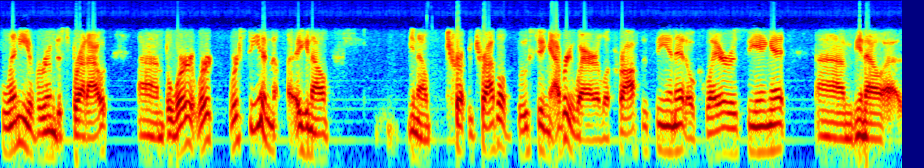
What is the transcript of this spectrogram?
plenty of room to spread out. Um, but we're we're we're seeing, uh, you know, you know, tra- travel boosting everywhere. La Crosse is seeing it. Eau Claire is seeing it um, you know, uh,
